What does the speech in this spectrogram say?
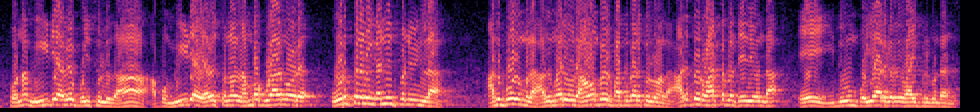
இப்போனா மீடியாவே பொய் சொல்லுதா? அப்போ மீடியா எதை சொன்னாலும் நம்ப கூடாதுன்னு ஒரு ஒருத்தரை நீங்க கன்வின்ஸ் பண்ணுவீங்களா? அது போதும்ல அது மாதிரி ஒரு அவன் பேர் பத்து பேர் சொல்லுவாங்க அடுத்த ஒரு வாட்ஸ்அப்ல செய்தி வந்தா ஏய் இதுவும் பொய்யா இருக்கிறது வாய்ப்பு இருக்குண்டான்னு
